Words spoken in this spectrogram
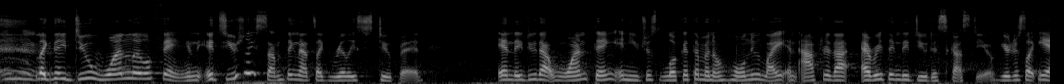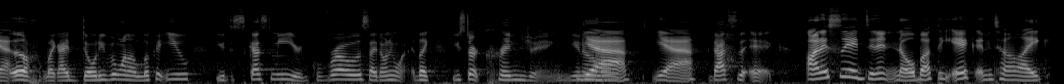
Mm-hmm. like they do one little thing and it's usually something that's like really stupid. And they do that one thing and you just look at them in a whole new light and after that everything they do disgusts you. You're just like Yeah. ugh, like I don't even want to look at you. You disgust me. You're gross. I don't even want like you start cringing, you know? Yeah, yeah. That's the ick. Honestly, I didn't know about the ick until like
